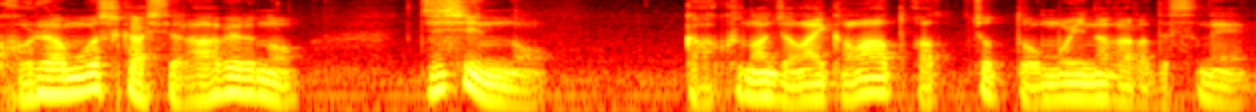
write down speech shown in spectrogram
これはもしかしてラーベルの自身の楽譜なんじゃないかなとかちょっと思いながらですね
